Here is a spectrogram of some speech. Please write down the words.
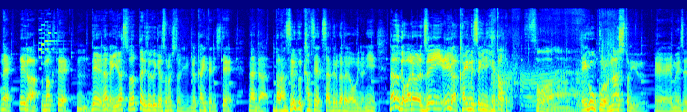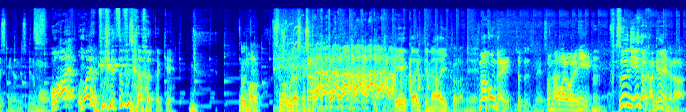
ね、絵が上手くて、うんで、なんかイラストだったりするときはその人にが描いたりして、なんかバランスよく活躍されてる方が多いのに、なぜか我々全員絵が壊滅的に下手と。そうだね。絵心なしという、えー MSSP なんですけども。お、あれ？お前ら美術部じゃなかったっけ？だって、まあスマブラしかしない。絵描いてないからね。まあ今回ちょっとですねそんな我々にうん。普通に絵が描けないなら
